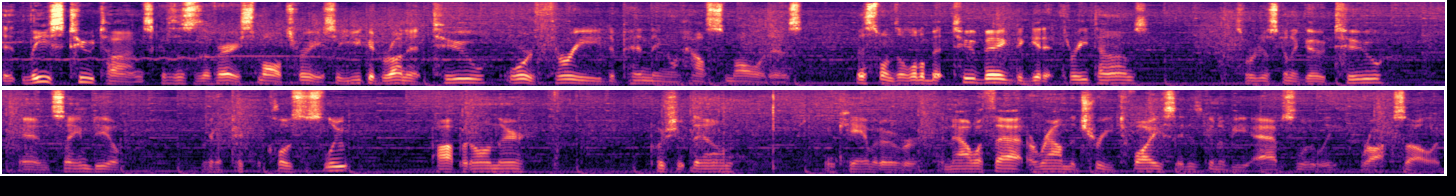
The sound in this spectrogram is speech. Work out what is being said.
at least two times because this is a very small tree. So you could run it two or three depending on how small it is. This one's a little bit too big to get it three times. So we're just gonna go two and same deal. We're gonna pick the closest loop, pop it on there, push it down and cam it over. And now with that around the tree twice, it is gonna be absolutely rock solid.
